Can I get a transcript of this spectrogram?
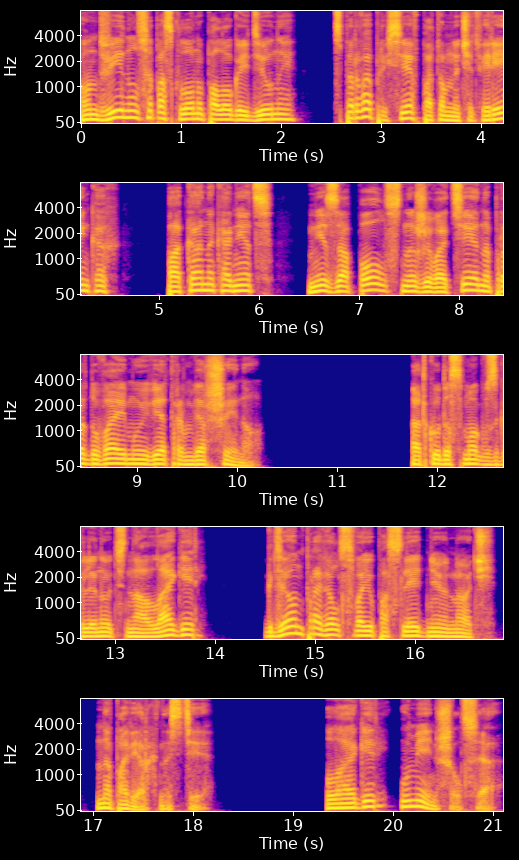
он двинулся по склону пологой дюны, сперва присев, потом на четвереньках, пока, наконец, не заполз на животе на продуваемую ветром вершину. Откуда смог взглянуть на лагерь, где он провел свою последнюю ночь на поверхности. Лагерь уменьшился.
